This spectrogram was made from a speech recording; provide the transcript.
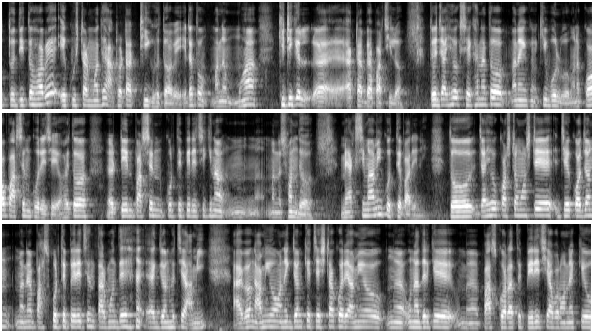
উত্তর দিতে হবে, একুশটার মধ্যে আঠেরোটা ঠিক হতে হবে। এটা তো মানে মহা ক্রিটিক্যাল একটা ব্যাপার ছিল। তো যাই হোক, সেখানে তো মানে কি বলব মানে ক পার্সেন্ট করেছে? হয়তো টেন পার্সেন্ট করতে পেরেছে কিনা মানে সন্দেহ। ম্যাক্সিমামই করতে পারেনি। তো যাই হোক কষ্ট মষ্টে যে কজন মানে পাস করতে পেরেছেন, তার মধ্যে একজন হচ্ছে আমি। এবং আমিও অনেকজনকে চেষ্টা করে আমিও ওনাদেরকে পাস করাতে পেরেছি, আবার অনেকেও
